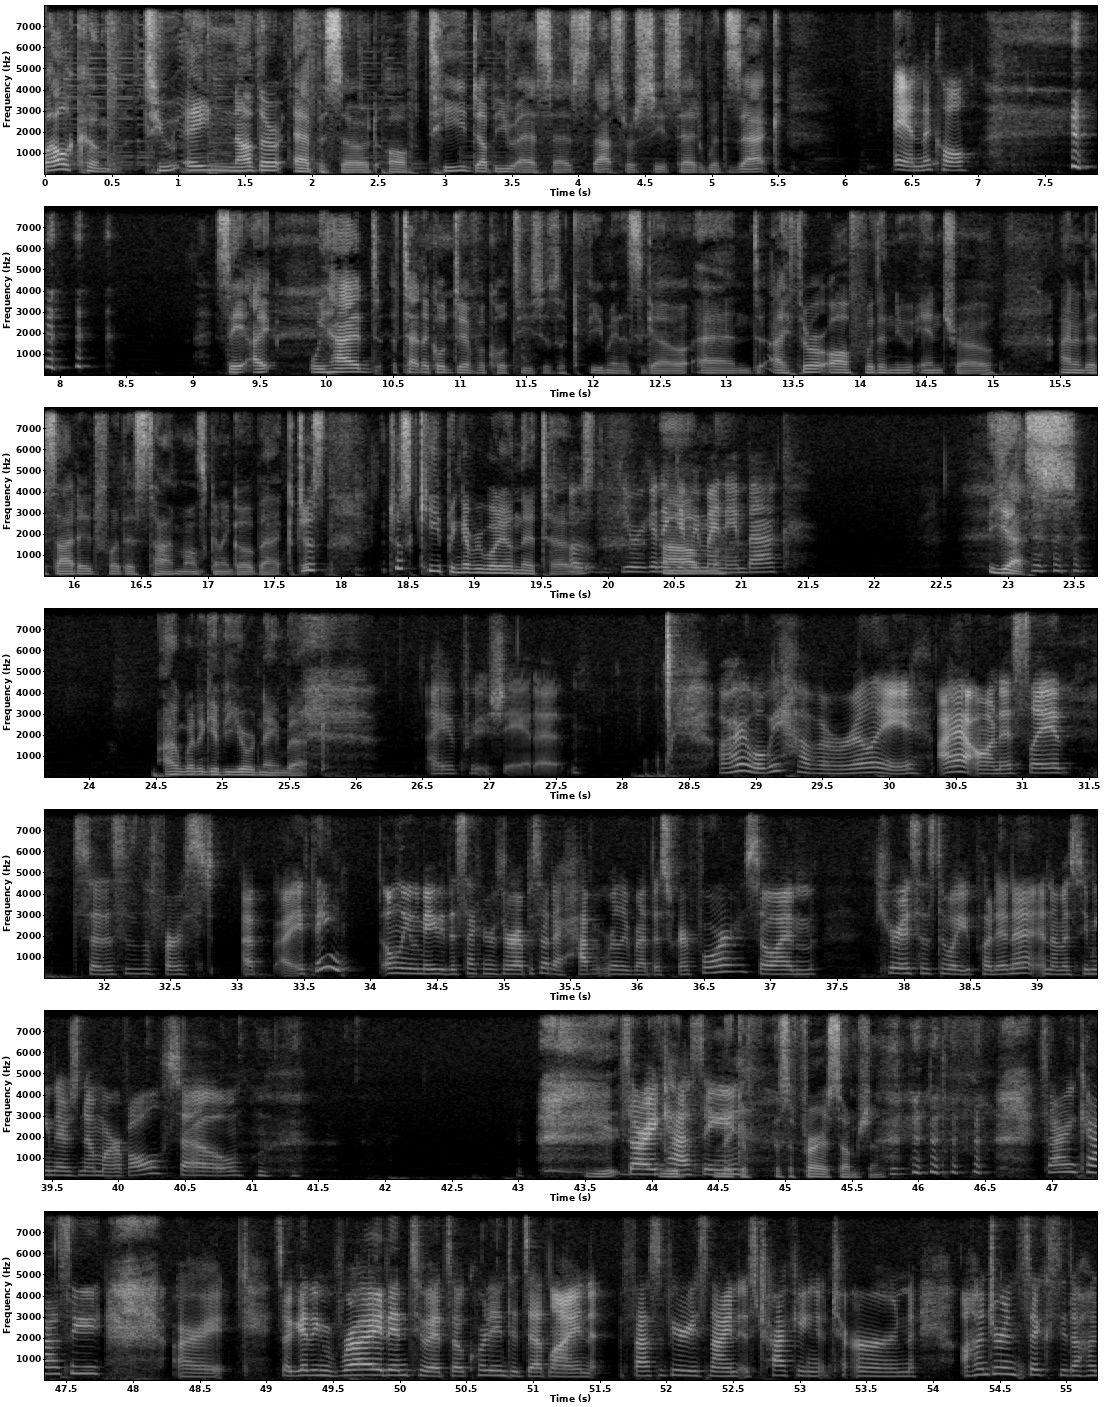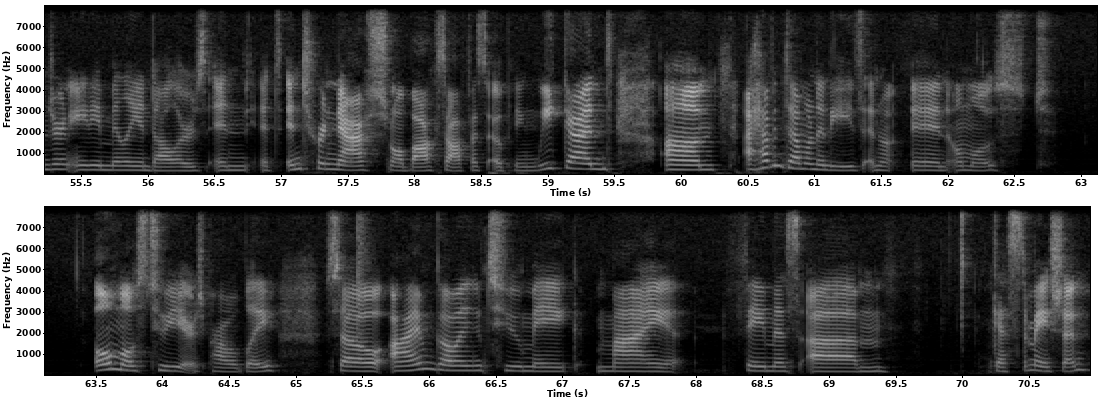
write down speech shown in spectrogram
welcome to another episode of TWSS. That's what she said with Zach. And Nicole. See, I we had technical difficulties just a few minutes ago, and I threw it off with a new intro, and I decided for this time I was gonna go back, just just keeping everybody on their Oh, toes. you were going to give me my Um, name back? Yes, I'm gonna give you your name back. I appreciate it. All right. Well, we have a really, I honestly, so this is the first, I think only maybe the second or third episode I haven't really read the script for. So I'm curious as to what you put in it. And I'm assuming there's no Marvel. So You, Sorry, Cassie. A, it's a fair assumption. Sorry, Cassie. All right. So, getting right into it. So, according to Deadline, Fast and Furious 9 is tracking to earn 160 to 180 million dollars in its international box office opening weekend. Um, I haven't done one of these in in almost almost 2 years probably. So, I'm going to make my famous um guesstimation.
